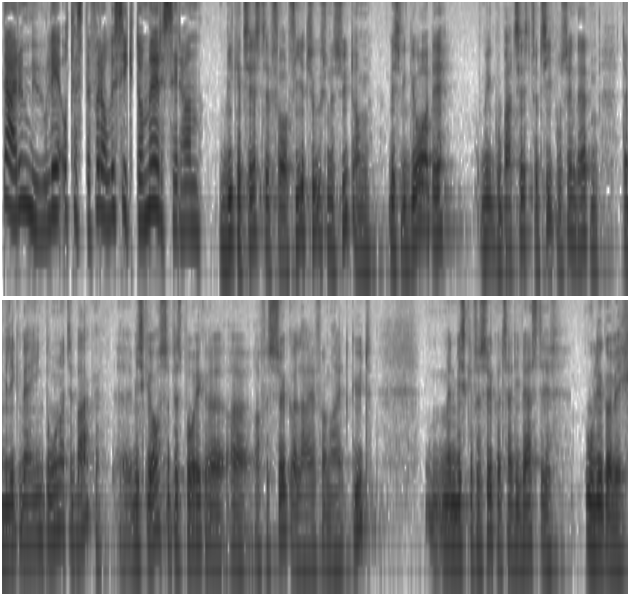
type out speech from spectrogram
Det er umulig å teste for alle sykdommer, sier han. Vi kan teste for 4000 sykdommer. Hvis vi gjorde det, vi kunne bare teste for 10% av dem. Der vil ikke være en donor tilbake. Øh, vi skal også passe på ikke å, forsøke å leie for meget Gud, men vi skal forsøke å ta de verste ulykker vekk.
